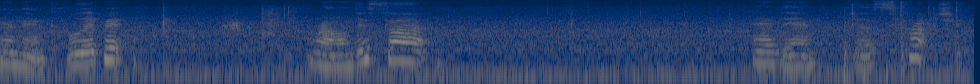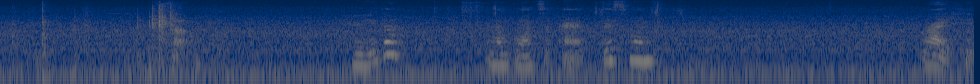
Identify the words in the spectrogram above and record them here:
And then clip it around this side. And then just scrunch. So, here you go. And I'm going to add this one right here.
